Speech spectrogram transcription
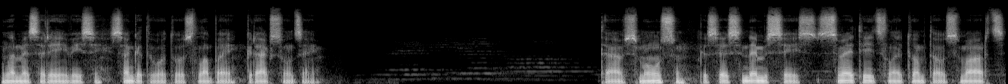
un lai mēs arī visi sagatavotos labai grēksūdzēji. Tēvs mūsu, kas esi debesīs, svētīts lai tom tavs vārds,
